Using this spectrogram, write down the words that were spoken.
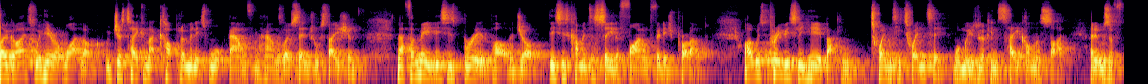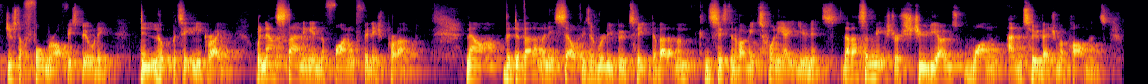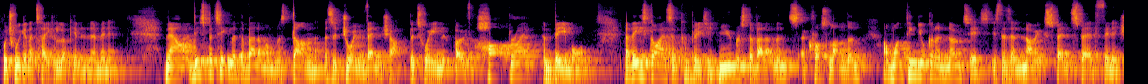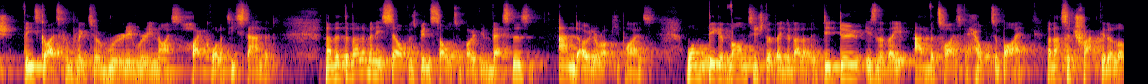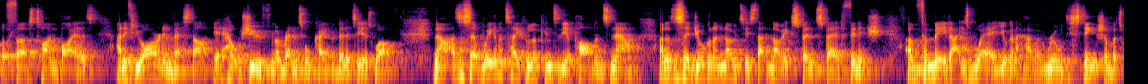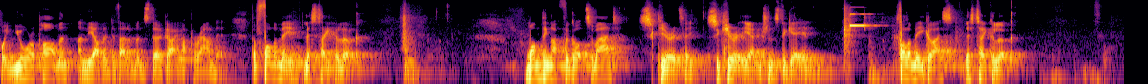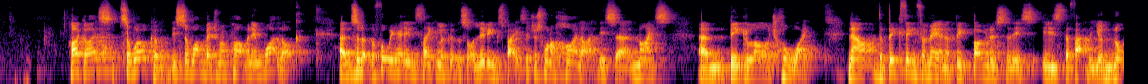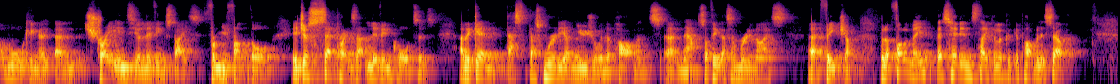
So guys, we're here at Whitelocke. We've just taken that couple of minutes walk down from Hounslow Central Station. Now for me, this is brilliant part of the job. This is coming to see the final finished product. I was previously here back in 2020 when we was looking to take on the site and it was a, just a former office building. Didn't look particularly great. We're now standing in the final finished product. Now, the development itself is a really boutique development consisting of only 28 units. Now, that's a mixture of studios, one and two bedroom apartments, which we're going to take a look in in a minute. Now, this particular development was done as a joint venture between both Heartbright and Bmore. Now, these guys have completed numerous developments across London, and one thing you're going to notice is there's a no expense spared finish. These guys complete to a really, really nice high quality standard. Now, the development itself has been sold to both investors and owner occupiers. One big advantage that the developer did do is that they advertise for help to buy. Now that's attracted a lot of first time buyers and if you are an investor, it helps you from a rental capability as well. Now, as I said, we're going to take a look into the apartments now. And as I said, you're going to notice that no expense spared finish. And for me, that is where you're going to have a real distinction between your apartment and the other developments that are going up around it. But follow me, let's take a look. One thing I forgot to add, security. Security entrance to get in. Follow me guys, let's take a look. Hi guys, so welcome. This is a one bedroom apartment in Whitelocke. Um, so look, before we head in to take a look at the sort of living space, I just want to highlight this uh, nice um, big large hallway. Now the big thing for me and a big bonus to this is the fact that you're not walking uh, um, straight into your living space from your front door. It just separates that living quarters. And again, that's, that's really unusual with apartments uh, now. So I think that's a really nice uh, feature. But look, follow me, let's head in and take a look at the apartment itself.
